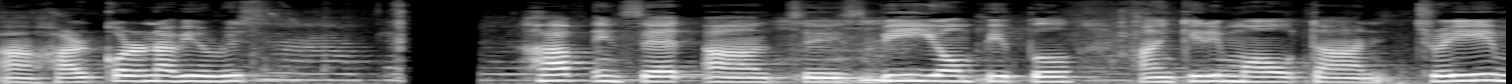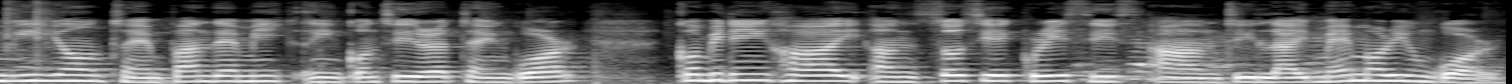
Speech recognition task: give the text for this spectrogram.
and hard coronavirus have instead and six billion people and killing more than 3 million in pandemic in considered in world combining high and social crisis and delay memory war.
